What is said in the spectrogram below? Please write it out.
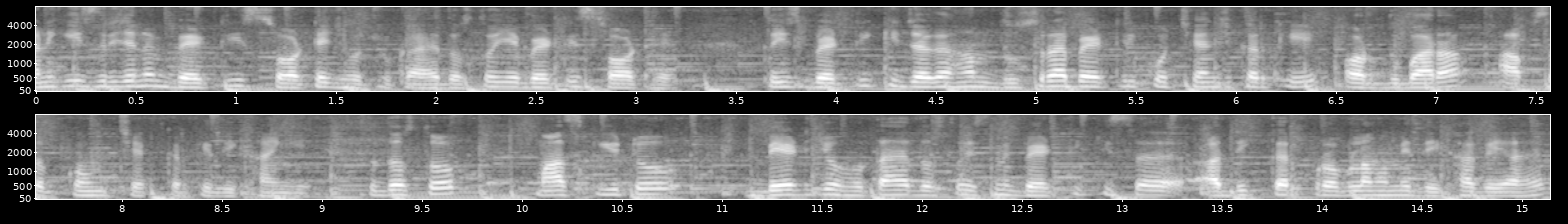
यानी कि इस रीजन में बैटरी शॉर्टेज हो चुका है। दोस्तों, ये बैटरी शॉर्ट है। तो इस बैटरी की जगह हम दूसरा बैटरी को चेंज करके और दोबारा आप सबको हम चेक करके दिखाएँगे। तो दोस्तों, मास्कीटो बेड जो होता है दोस्तों, इसमें बैटरी की अधिकतर प्रॉब्लम हमें देखा गया है।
